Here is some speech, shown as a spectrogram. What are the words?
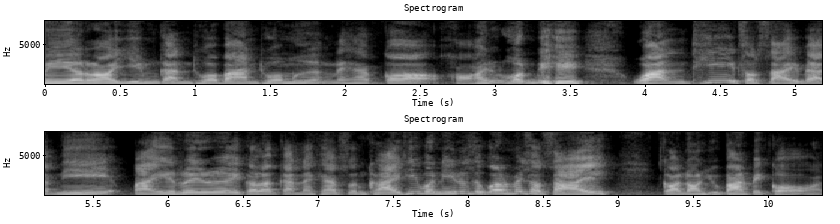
มีรอยยิ้มกันทั่วบ้านทั่วเมืองนะครับ ก็ขอให้ทุกคนมีวันที่สดใสแบบนี้ไปเรื่อย ๆ ก็แล้วกันนะครับ ส่วนใครที่วันนี้รู้สึกว่ามันไม่สดใสก็นอนอยู่บ้านไปก่อน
